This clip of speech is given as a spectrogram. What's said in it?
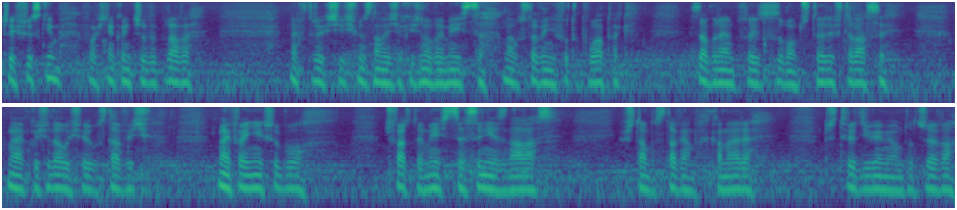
Cześć wszystkim. Właśnie kończę wyprawę, na której chcieliśmy znaleźć jakieś nowe miejsca na ustawienie fotopułapek. Zabrałem tutaj ze sobą cztery w te lasy. No jakoś udało się ustawić. Najfajniejsze było czwarte miejsce. Syn je znalazł. Już tam ustawiam kamerę. Przytwierdziłem ją do drzewa.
